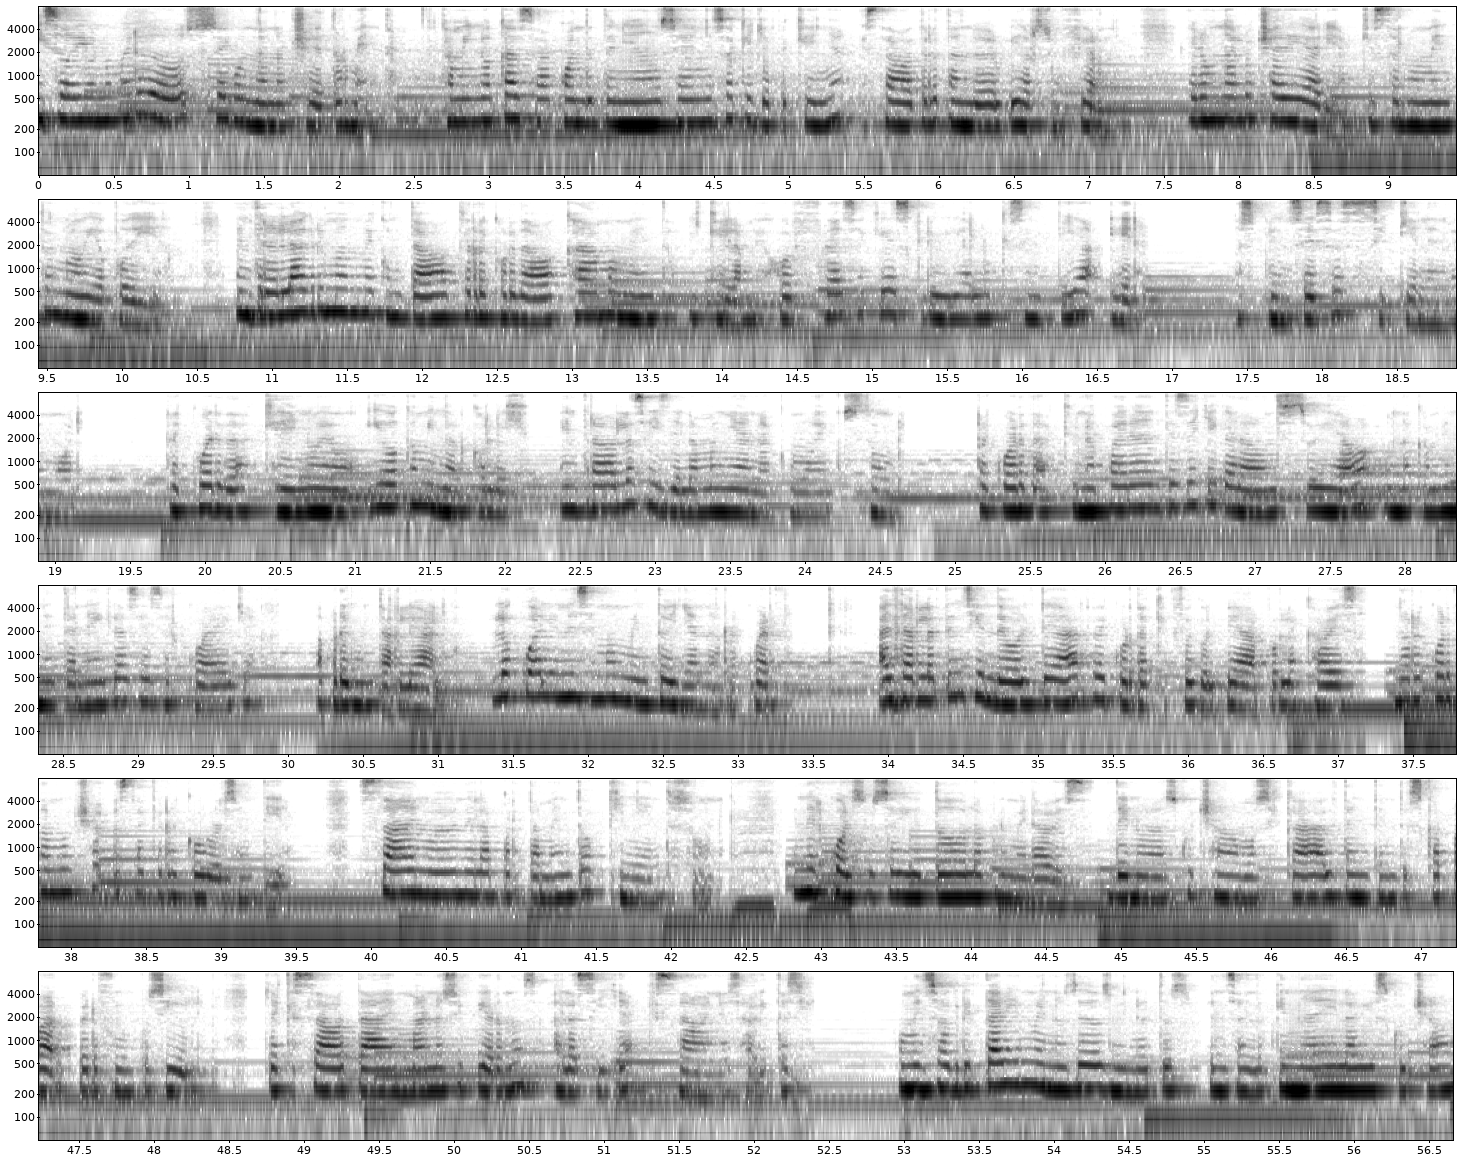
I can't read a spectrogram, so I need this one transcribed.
Episodio número 2, segunda noche de tormenta. Camino a casa, cuando tenía 12 años aquella pequeña, estaba tratando de olvidar su infierno. Era una lucha diaria que hasta el momento no había podido. Entre lágrimas me contaba que recordaba cada momento y que la mejor frase que describía lo que sentía era, las princesas sí tienen memoria. Recuerda que de nuevo iba camino al colegio. Entraba a las 6 de la mañana como de costumbre. Recuerda que una cuadra antes de llegar a donde estudiaba, una camioneta negra se acercó a ella a preguntarle algo, lo cual en ese momento ella no recuerda. Al dar la atención de voltear, recuerda que fue golpeada por la cabeza. No recuerda mucho hasta que recobró el sentido. Estaba de nuevo en el apartamento 501, en el cual sucedió todo la primera vez. De nuevo escuchaba música alta, intentó escapar, pero fue imposible, ya que estaba atada de manos y piernas a la silla que estaba en esa habitación. Comenzó a gritar y en menos de dos minutos, pensando que nadie la había escuchado,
